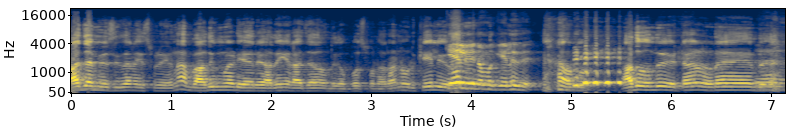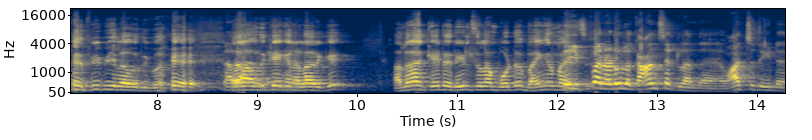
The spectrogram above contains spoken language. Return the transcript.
ராஜா மியூசிக் தானே யூஸ் பண்ணிருக்கீங்கன்னா அப்ப அதுக்கு முன்னாடி யாரு? அதையும் ராஜா தான் வந்து கம்போஸ் பண்ணாரான்னு ஒரு கேள்வி. கேள்வி நமக்கு எழுது. அது வந்து பிபில ஊதிப்பாரு அதெல்லாம் வந்து கேட்க நல்லா இருக்கு. அதெல்லாம் கேட்டு ரீல்ஸ் எல்லாம் போட்டு பயங்கரமா. இப்ப நடுவுல கான்செப்ட்ல அந்த வாட்ச் தூக்கிட்டு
